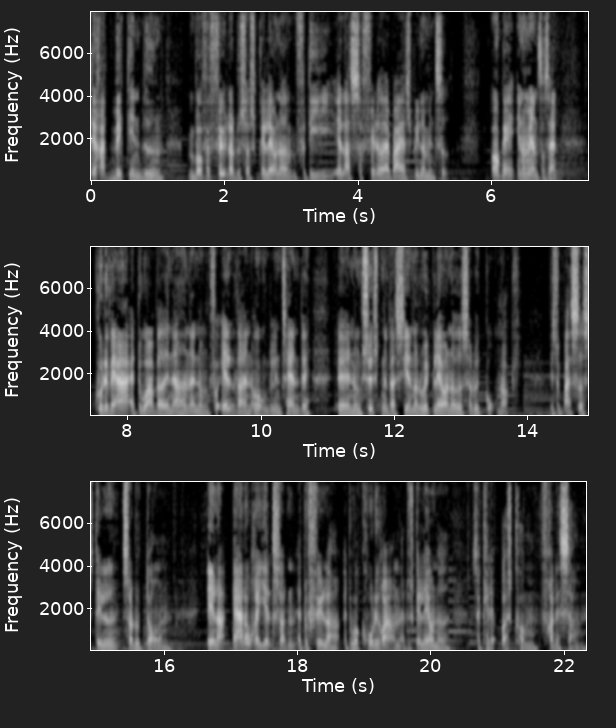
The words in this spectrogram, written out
Det er ret vigtig en viden. Men hvorfor føler du så, at du skal lave noget? Fordi ellers så føler jeg bare, at jeg spilder min tid. Okay, endnu mere interessant. Kunne det være, at du har været i nærheden af nogle forældre, en onkel, en tante, øh, nogle søskende, der siger, når du ikke laver noget, så er du ikke god nok. Hvis du bare sidder stille, så er du doven. Eller er du reelt sådan, at du føler, at du har krudt i røven, at du skal lave noget, så kan det også komme fra det samme.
